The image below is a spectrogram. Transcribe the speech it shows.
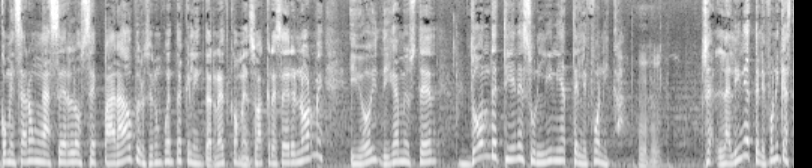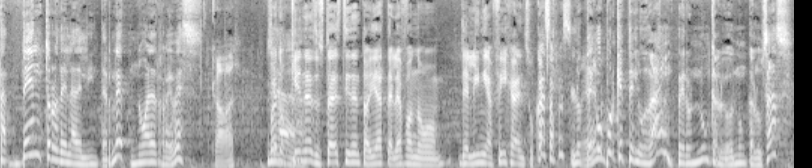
comenzaron a hacerlo separado, pero se dieron cuenta que el Internet comenzó a crecer enorme. Y hoy, dígame usted, ¿dónde tiene su línea telefónica? O sea, la línea telefónica está dentro de la del Internet, no al revés. Cabal. O Bueno, sea, ¿quiénes de ustedes tienen todavía teléfono de línea fija en su casa? Pues Lo Bueno. tengo porque te lo dan, pero nunca lo, nunca lo usas.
